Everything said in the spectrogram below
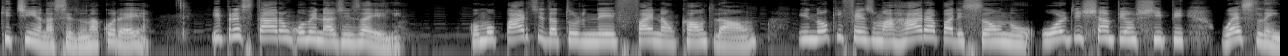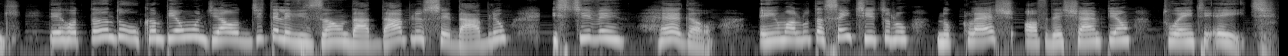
que tinha nascido na Coreia, e prestaram homenagens a ele. Como parte da turnê Final Countdown, Inoki fez uma rara aparição no World Championship Wrestling, derrotando o campeão mundial de televisão da WCW, Steven Regal, em uma luta sem título no Clash of the Champion 28.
